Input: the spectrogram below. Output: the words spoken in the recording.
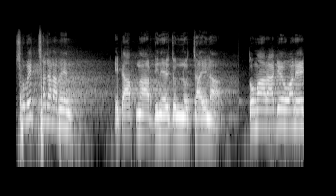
শুভেচ্ছা জানাবেন। এটা আপনার দিনের জন্য চায় না। তোমার আগেও অনেক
